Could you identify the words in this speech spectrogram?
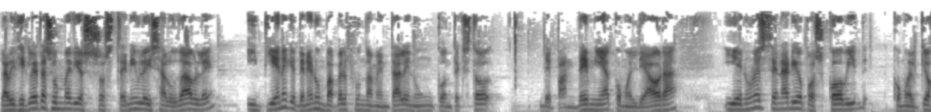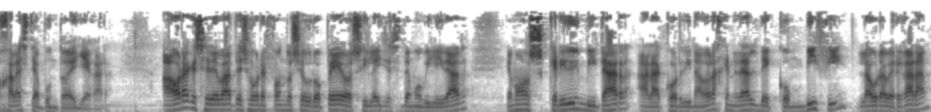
La bicicleta es un medio sostenible y saludable y tiene que tener un papel fundamental en un contexto de pandemia como el de ahora y en un escenario post-COVID como el que ojalá esté a punto de llegar. Ahora que se debate sobre fondos europeos y leyes de movilidad, hemos querido invitar a la coordinadora general de Conbici, Laura Vergara,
